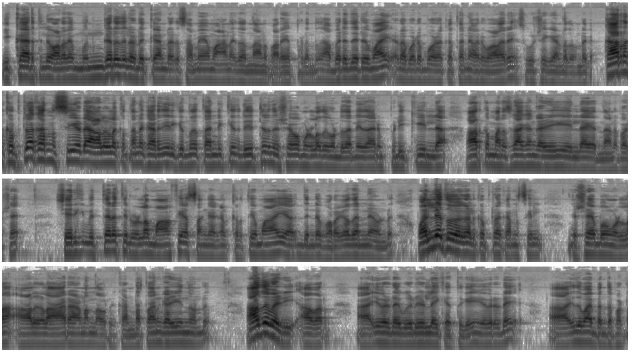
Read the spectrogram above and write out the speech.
ഇക്കാര്യത്തിൽ വളരെ മുൻകരുതലെടുക്കേണ്ട ഒരു സമയമാണ് ഇതെന്നാണ് പറയപ്പെടുന്നത്. അപരിതരുമായി ഇടപെടുമ്പോഴൊക്കെ തന്നെ അവർ വളരെ സൂക്ഷിക്കേണ്ടതുണ്ട്. കാരണം ക്രിപ്റ്റോ കറൻസിയുടെ ആളുകളൊക്കെ തന്നെ കരുതിയിരിക്കുന്നത് തനിക്ക് ഡിജിറ്റൽ നിക്ഷേപമുള്ളത് കൊണ്ട് തന്നെ ഇതാരും പിടിക്കില്ല ആർക്കും മനസ്സിലാക്കാൻ കഴിയുകയില്ല എന്നാണ്. പക്ഷേ ശരിക്കും ഇത്തരത്തിലുള്ള മാഫിയ സംഘങ്ങൾ കൃത്യമായി അതിന്റെ പുറകെ തന്നെയുണ്ട്. വലിയ തുകകൾ ക്രിപ്റ്റോ കറൻസിയിൽ നിക്ഷേപമുള്ള ആളുകൾ ആരാണെന്ന് അവർക്ക് കണ്ടെത്താൻ കഴിയുന്നുണ്ട്. അതുവഴി അവർ ഇവരുടെ വീടുകളിലേക്ക് എത്തുകയും ഇവരുടെ ഇതുമായി ബന്ധപ്പെട്ട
